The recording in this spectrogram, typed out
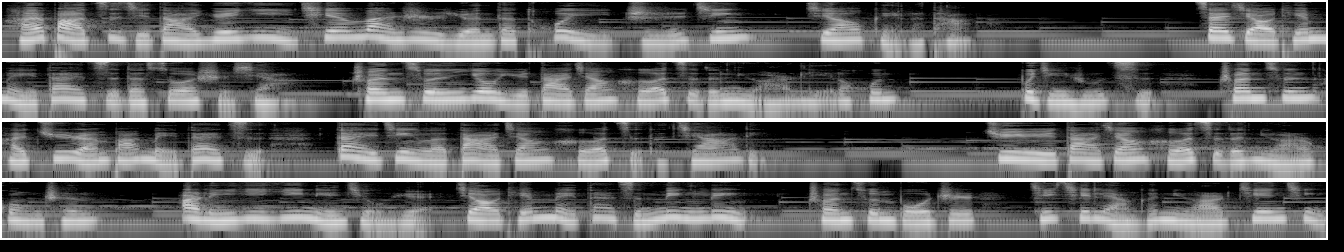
还把自己大约一千万日元的退职金交给了他。在角田美代子的唆使下，川村又与大江和子的女儿离了婚。不仅如此，川村还居然把美代子带进了大江和子的家里。据大江和子的女儿供称，二零一一年九月，角田美代子命令。川村博之及其两个女儿监禁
